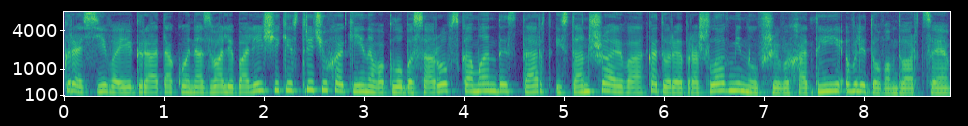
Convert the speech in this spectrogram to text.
Красивая игра, такой назвали болельщики встречу хоккейного клуба «Саров» с командой «Старт» из Таншаева, которая прошла в минувшие выходные в Ледовом дворце.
